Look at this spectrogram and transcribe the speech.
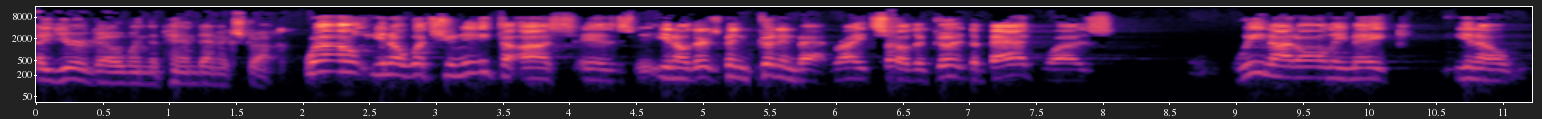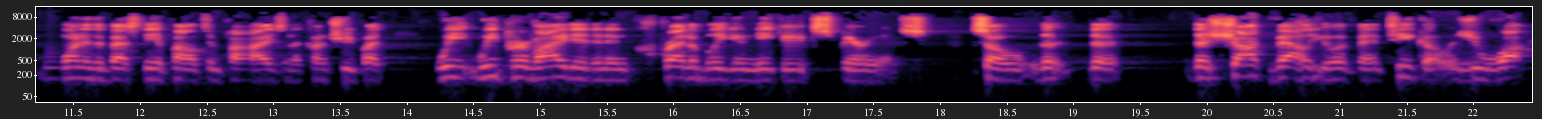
a year ago when the pandemic struck? Well, you know what's unique to us is you know there's been good and bad, right? So the good, the bad was we not only make you know one of the best Neapolitan pies in the country, but we we provided an incredibly unique experience. So the the the shock value of Antico as you walk.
